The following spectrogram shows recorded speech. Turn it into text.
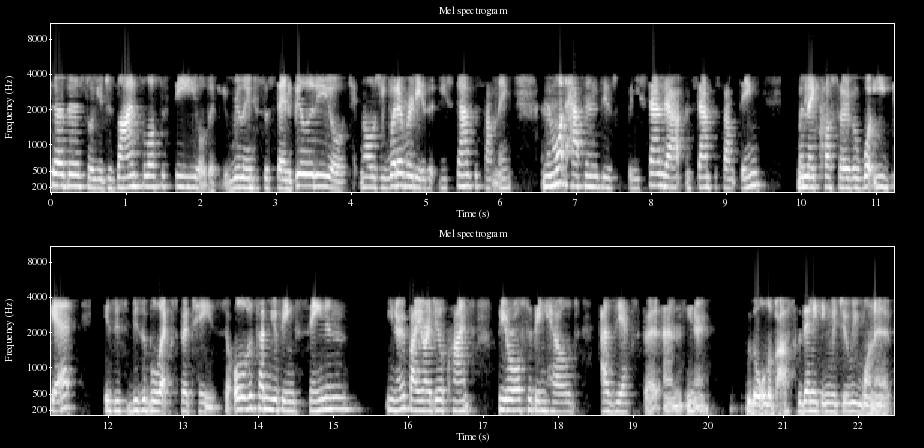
service or your design philosophy or that you're really into sustainability or technology, whatever it is that you stand for something. And then what happens is when you stand out and stand for something, when they cross over, what you get is this visible expertise. So all of a sudden you're being seen in, you know, by your ideal clients but you're also being held as the expert. And, you know, with all of us, with anything we do, we want to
